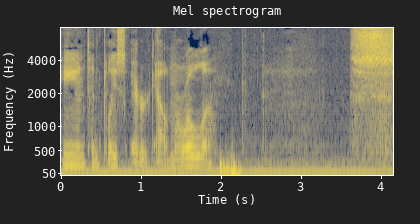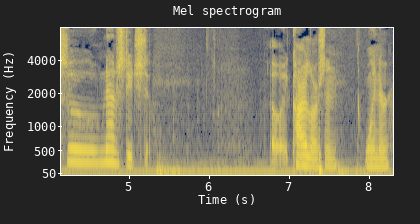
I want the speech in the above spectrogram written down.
And tenth place, Aric Almirola. So, now to stage two. Oh, Kyle Larson, winner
